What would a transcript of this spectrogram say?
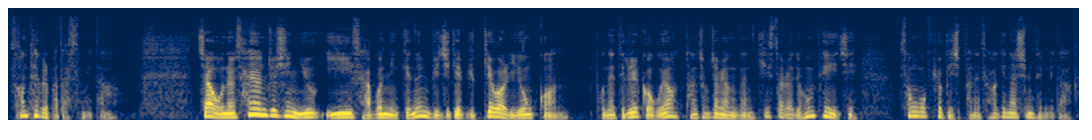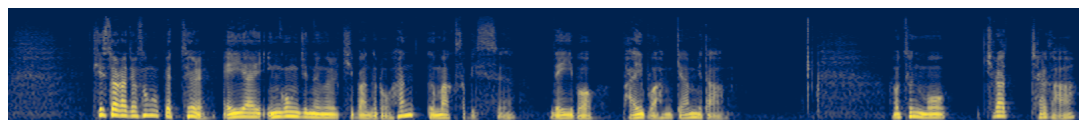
선택을 받았습니다. 자, 오늘 사연 주신 624번님께는 뮤직앱 6개월 이용권 보내드릴 거고요. 당첨자 명단 키스 더 라디오 홈페이지 선곡표 게시판에서 확인하시면 됩니다. 키스터라디오 선곡 배틀 AI 인공지능을 기반으로 한 음악 서비스 네이버 바이브와 함께 합니다. 아무튼 뭐 키라 잘 가.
